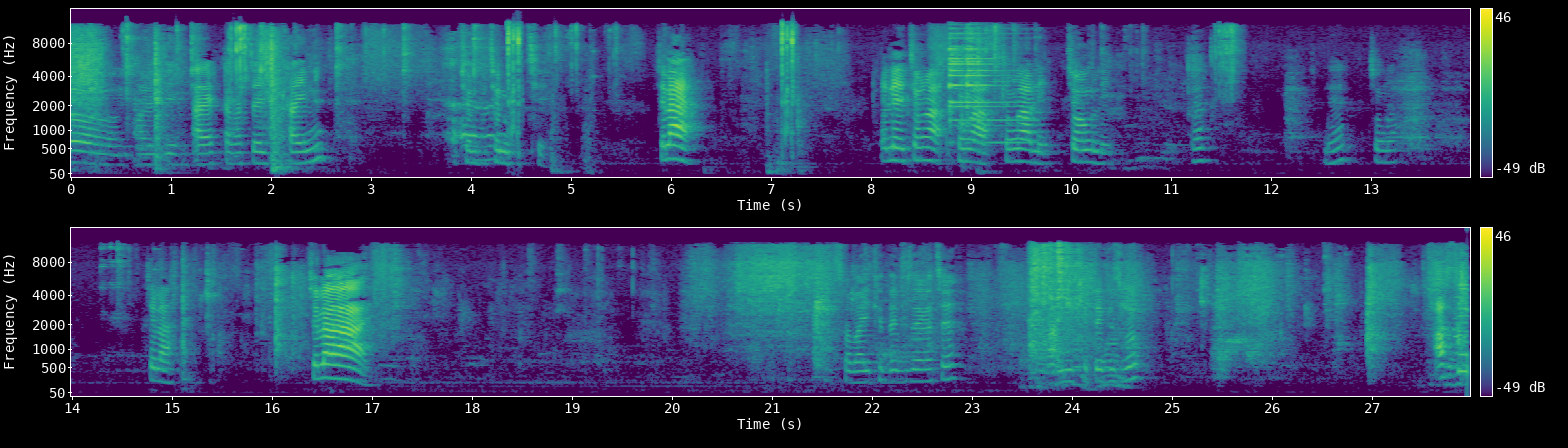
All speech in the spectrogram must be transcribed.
ও, আর যে আর একটা বাচ্চা এই যে খায়নি। পিছন পিছন করছে চলা। এলে চঙ্গা চঙ্গা চঙ্গা লে। চংলে দে চঙ্গা চলা। চলাই। সবাই খেতে বসে গেছে। আমি খেতে বুঝব আসু।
